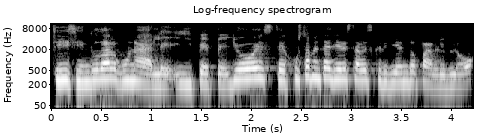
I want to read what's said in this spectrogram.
Sí, sin duda alguna, Ale y Pepe. Yo este, justamente ayer estaba escribiendo para el blog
